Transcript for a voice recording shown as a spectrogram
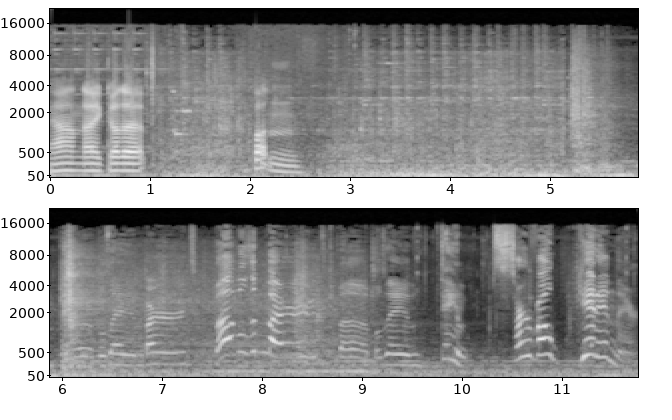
And I got a button. Bubbles and birds, bubbles and birds, bubbles and. Damn, Servo, get in there.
